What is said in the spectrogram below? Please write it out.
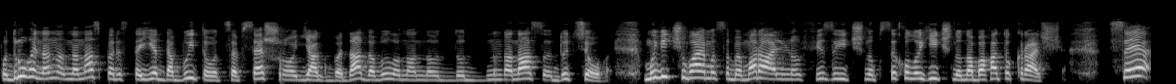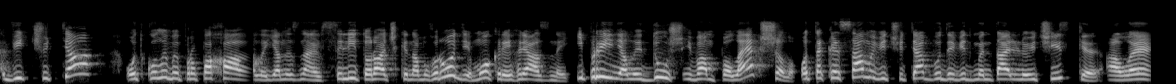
По-друге, на, на на нас перестає давити оце все, що якби да, давило на, на, на нас до цього. Ми відчуваємо себе морально, фізично, психологічно набагато краще. Це відчуття. От коли ви пропахали, я не знаю, в селі торачки на вгороді, мокрий, грязний, і прийняли душ, і вам полегшало, от таке саме відчуття буде від ментальної чистки, але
